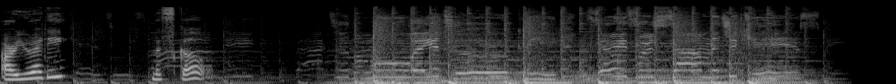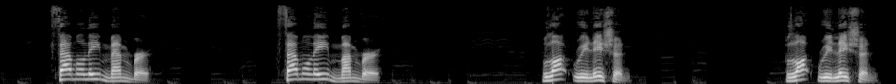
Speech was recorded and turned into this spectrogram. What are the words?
are you ready? Let's go. Family member, family member, blood relation, blood relation,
